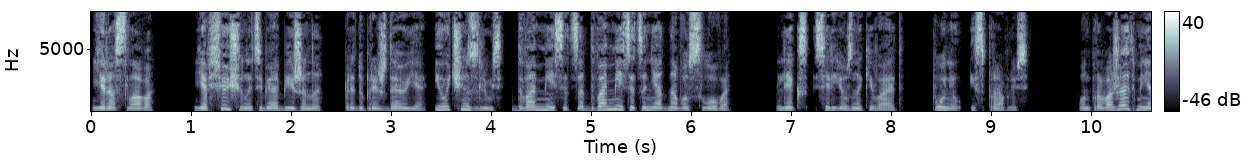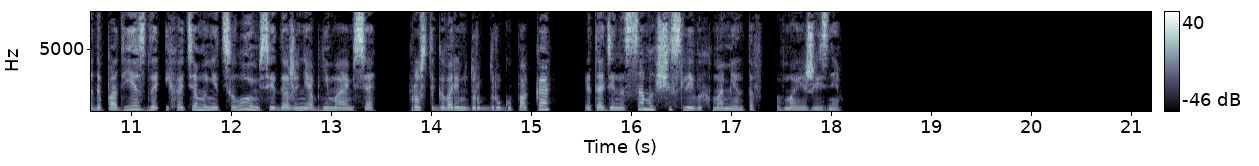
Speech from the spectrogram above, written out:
«Ярослава, я все еще на тебя обижена», — предупреждаю я, и очень злюсь. Два месяца, два месяца ни одного слова. Лекс серьезно кивает. Понял, исправлюсь. Он провожает меня до подъезда, и хотя мы не целуемся и даже не обнимаемся, просто говорим друг другу «пока», это один из самых счастливых моментов в моей жизни.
